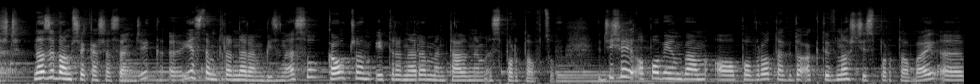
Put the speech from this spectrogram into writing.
Cześć, nazywam się Kasia Sędzik. Jestem trenerem biznesu, coachem i trenerem mentalnym sportowców. Dzisiaj opowiem Wam o powrotach do aktywności sportowej e,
